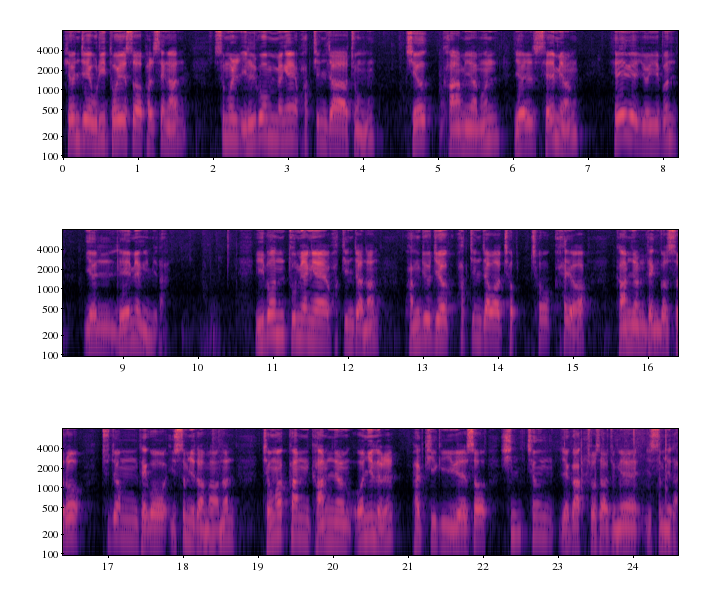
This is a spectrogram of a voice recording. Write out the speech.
현재 우리 도에서 발생한 27명의 확진자 중 지역 감염은 13명, 해외 유입은 14명입니다. 이번 두 명의 확진자는 광주 지역 확진자와 접촉하여 감염된 것으로 추정되고 있습니다만은 정확한 감염 원인을 밝히기 위해서 신청 예각 조사 중에 있습니다.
